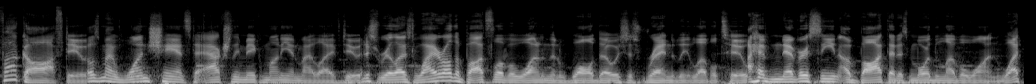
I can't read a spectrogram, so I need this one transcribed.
Fuck off, dude. That was my one chance to actually make money in my life, dude. I just realized, why are all the bots level 1 and then Waldo is just randomly level 2? I have never seen a bot that is more than level 1. What?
